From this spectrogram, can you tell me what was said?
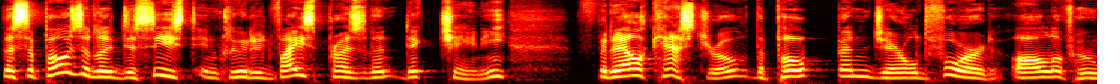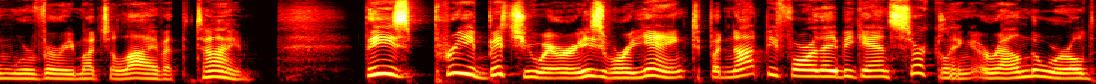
The supposedly deceased included Vice President Dick Cheney, Fidel Castro, the Pope, and Gerald Ford, all of whom were very much alive at the time. These pre-bituaries were yanked, but not before they began circling around the world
